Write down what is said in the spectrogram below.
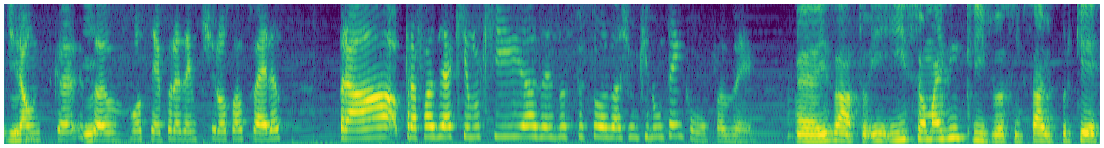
Tirar uhum. um descanso. Uhum. Você, por exemplo, tirou suas férias para fazer aquilo que às vezes as pessoas acham que não tem como fazer. É, exato. E, isso é o mais incrível, assim, sabe? Porque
